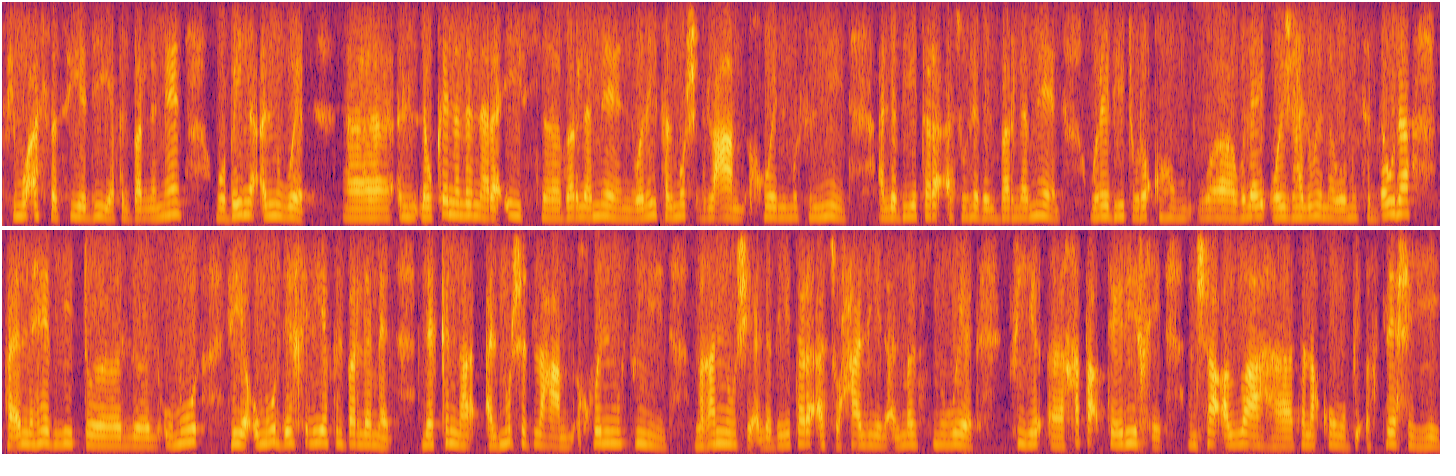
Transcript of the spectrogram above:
في مؤسسة سيادية في البرلمان وبين النواب. آه لو كان لنا رئيس برلمان وليس المرشد العام للاخوان المسلمين الذي يترأس هذا البرلمان وهذه طرقهم ويجهلون نواميس الدولة فإن هذه الأمور هي أمور داخلية في البرلمان. لكن المرشد العام للاخوان المسلمين الغنوشي الذي يترأس حاليا المجلس النواب في آه، خطأ تاريخي. إن شاء الله آه، سنقوم بإصلاحه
